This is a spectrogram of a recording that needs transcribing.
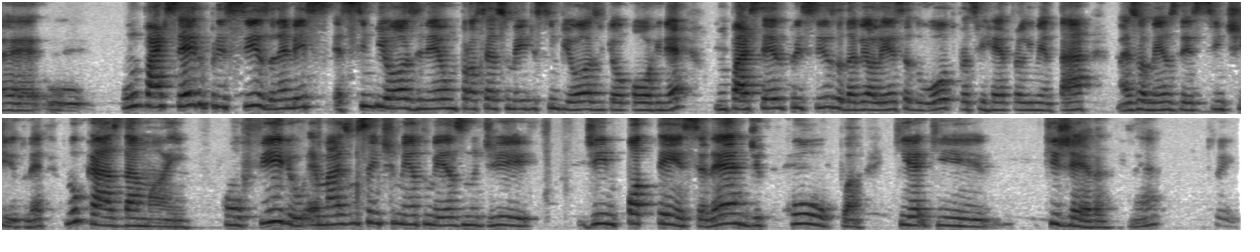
é, o, um parceiro precisa, né? Meio é simbiose, né? Um processo meio de simbiose que ocorre, né? Um parceiro precisa da violência do outro para se retroalimentar, mais ou menos nesse sentido, né? No caso da mãe com o filho, é mais um sentimento mesmo de, de impotência, né? De culpa que, é, que, que gera, né? Sim.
